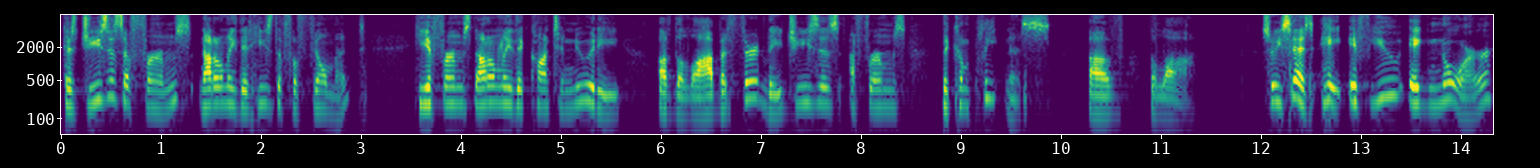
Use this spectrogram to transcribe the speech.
Because Jesus affirms not only that he's the fulfillment, he affirms not only the continuity of the law, but thirdly, Jesus affirms the completeness of the law. So he says, hey, if you ignore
